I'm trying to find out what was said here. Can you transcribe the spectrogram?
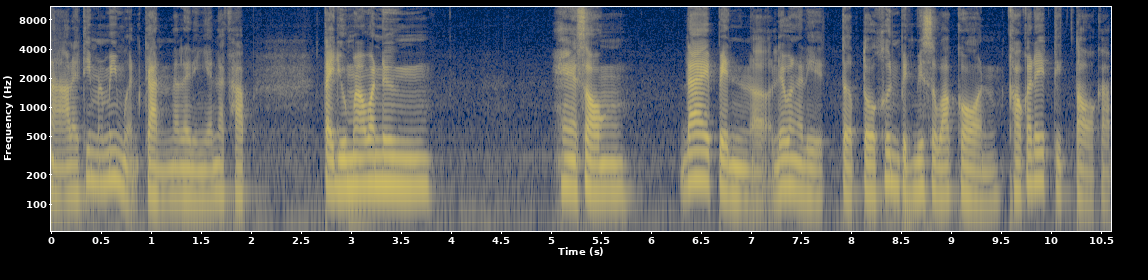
นาอะไรที่มันไม่เหมือนกันอะไรอย่างเงี้ยนะครับ แต่อยู่มาวันหนึ่งแฮซองได้เป็นเเรียกว่าไงดีเติบโตขึ้นเป็นวิศวกร เขาก็ได้ติดต่อกับ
